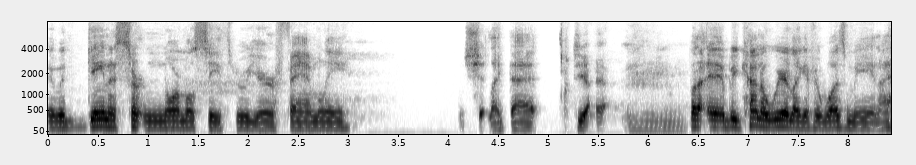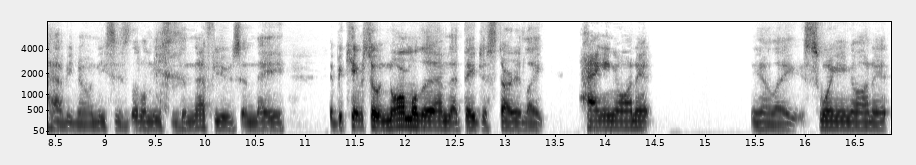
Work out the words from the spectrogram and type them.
It would gain a certain normalcy through your family, shit like that. Do you- mm-hmm. But it'd be kind of weird, like if it was me and I have you know nieces, little nieces and nephews, and they it became so normal to them that they just started like hanging on it, you know, like swinging on it.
